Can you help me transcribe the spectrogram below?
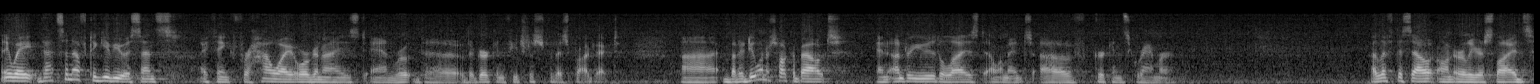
Anyway, that's enough to give you a sense, I think, for how I organized and wrote the, the Gherkin features for this project. Uh, but I do want to talk about an underutilized element of Gherkin's grammar. I left this out on earlier slides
